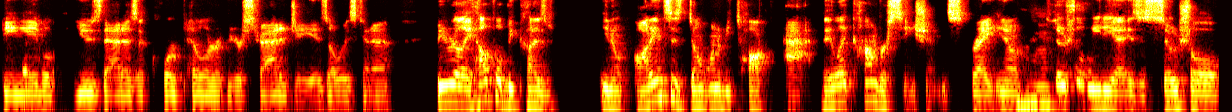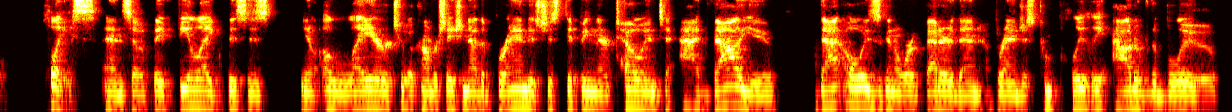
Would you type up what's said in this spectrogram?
being able to use that as a core pillar of your strategy is always going to be really helpful because you know audiences don't want to be talked at. They like conversations right? You know mm-hmm. social media is a social place. And so if they feel like this is you know a layer to a conversation now the brand is just dipping their toe in to add value that always is going to work better than a brand just completely out of the blue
